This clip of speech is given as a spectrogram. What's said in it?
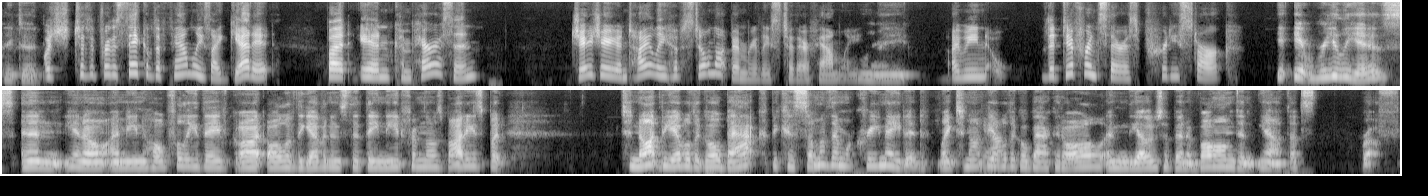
They did. Which, to the, for the sake of the families, I get it. But in comparison, JJ and Tylee have still not been released to their family. Right. I mean, the difference there is pretty stark. It, it really is. And, you know, I mean, hopefully they've got all of the evidence that they need from those bodies, but to not be able to go back because some of them were cremated, like to not be able to go back at all, and the others have been embalmed. And yeah, that's rough.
